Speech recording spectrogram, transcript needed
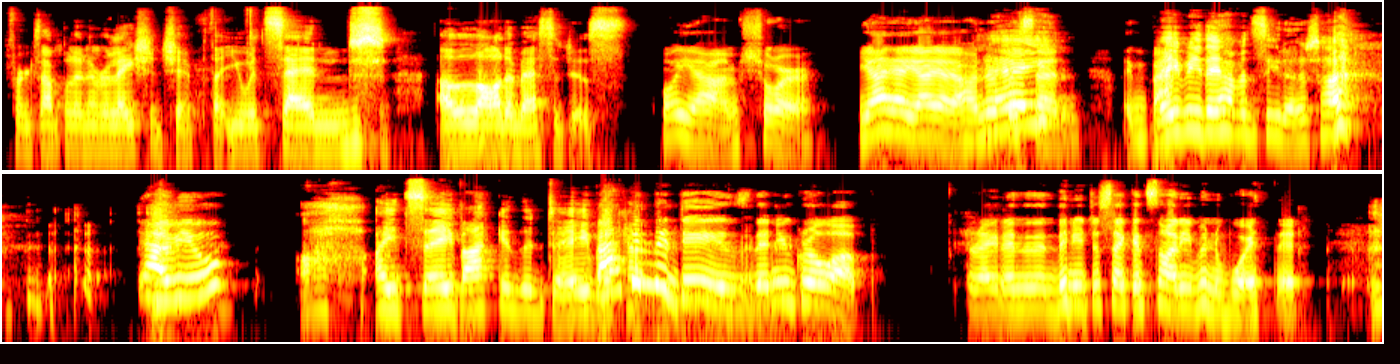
for example in a relationship that you would send a lot of messages? Oh yeah i'm sure. Yeah yeah yeah yeah 100% hey. Like Maybe they haven't seen it. Have you? Oh, I'd say back in the day. Back in the days, remember. then you grow up, right? And then, then you're just like, it's not even worth it.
